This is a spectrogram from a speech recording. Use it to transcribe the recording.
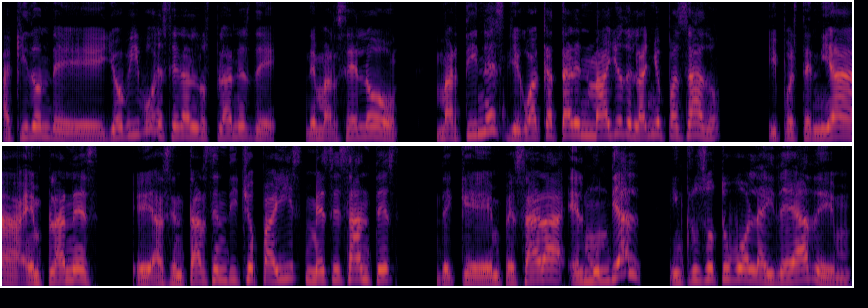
aquí donde yo vivo, esos eran los planes de, de Marcelo Martínez, llegó a Qatar en mayo del año pasado y pues tenía en planes eh, asentarse en dicho país meses antes de que empezara el mundial. Incluso tuvo la idea de,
